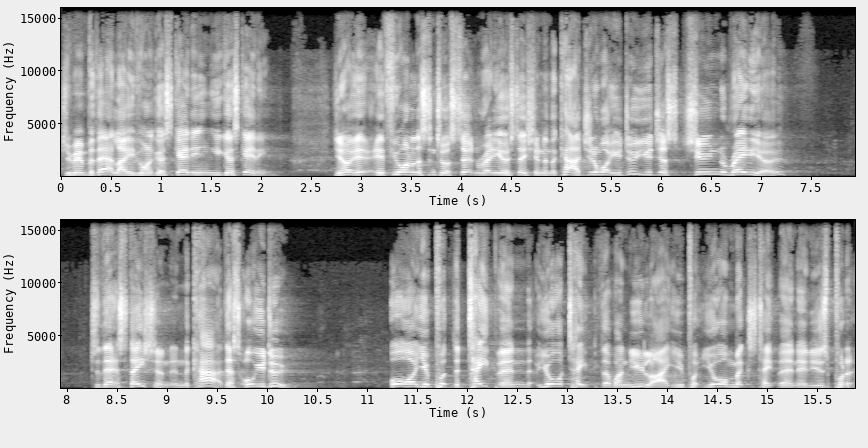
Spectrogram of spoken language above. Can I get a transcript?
do you remember that? Like, if you want to go skating, you go skating. You know, if you want to listen to a certain radio station in the car, do you know what you do? You just tune the radio to that station in the car. That's all you do. Or you put the tape in, your tape, the one you like, you put your mixtape in and you just put it.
